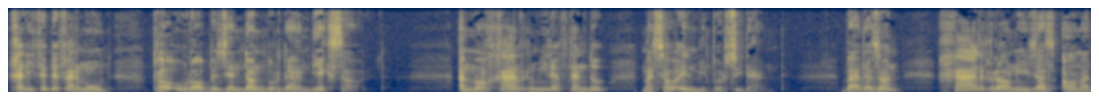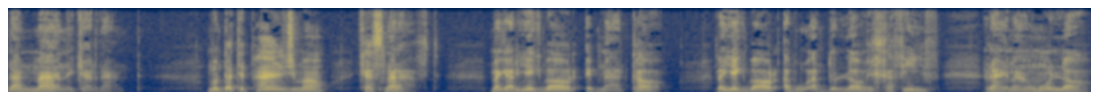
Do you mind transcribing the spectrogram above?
خلیفه بفرمود تا او را به زندان بردند یک سال. اما خلق می رفتند و مسائل می پرسیدند. بعد از آن خلق را نیز از آمدن منع کردند. مدت پنج ماه کس نرفت. مگر یک بار ابن عطا و یک بار ابو عبدالله خفیف رحمه الله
